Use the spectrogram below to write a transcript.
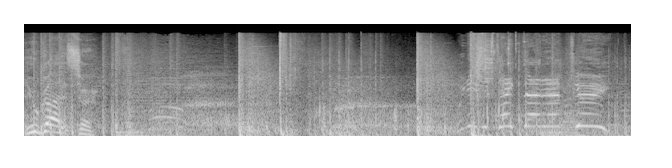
You got it, sir. We need to take that MG!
